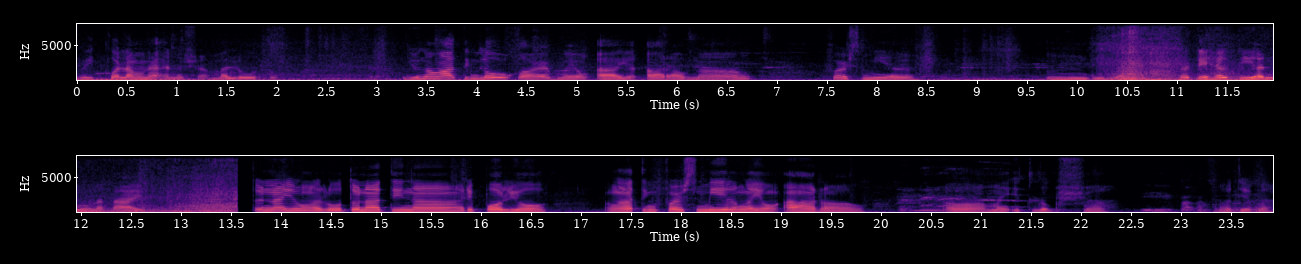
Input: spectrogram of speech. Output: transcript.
Wait ko lang na ano siya, maluto. Yun ang ating low carb ngayong ay- araw ng first meal. Mm, dito. Healthy-healthyhan muna tayo. Ito na yung luto natin na repolyo. Ang ating first meal ngayong araw. Oh, may itlog siya. O, oh, diba?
